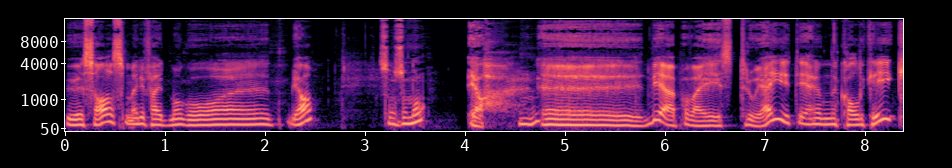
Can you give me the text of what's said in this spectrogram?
USA som er i ferd med å gå uh, Ja. Sånn som nå. ja. Eh, vi er på vei, tror jeg, til en kald krig.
